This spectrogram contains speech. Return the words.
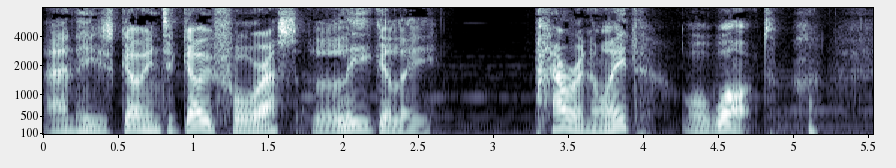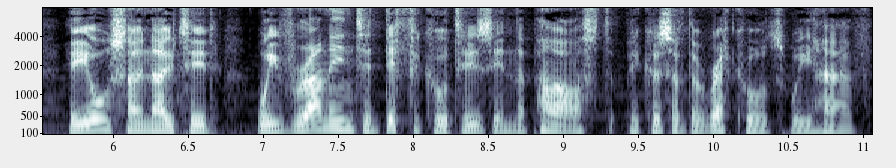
And he's going to go for us legally. Paranoid, or what? he also noted, We've run into difficulties in the past because of the records we have.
